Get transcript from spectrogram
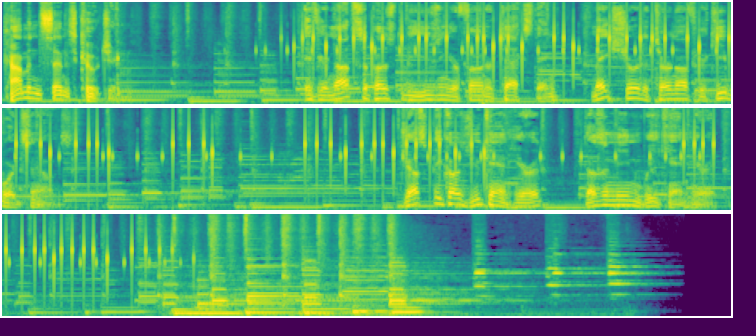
Common Sense Coaching. If you're not supposed to be using your phone or texting, make sure to turn off your keyboard sounds. Just because you can't hear it doesn't mean we can't hear it.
